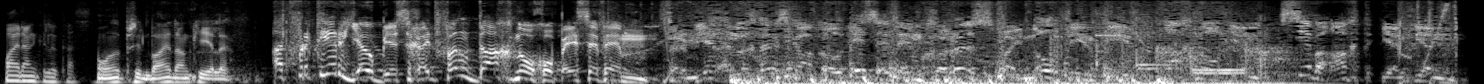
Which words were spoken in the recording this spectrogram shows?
Baie dankie Lukas. 100% baie dankie julle. Adverteer jou besigheid vandag nog op SFM. Vir meer inligting skakel SFM gerus by 044 801 7811.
